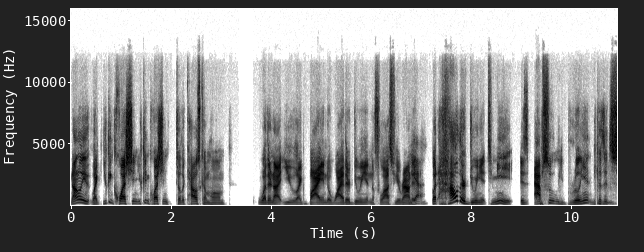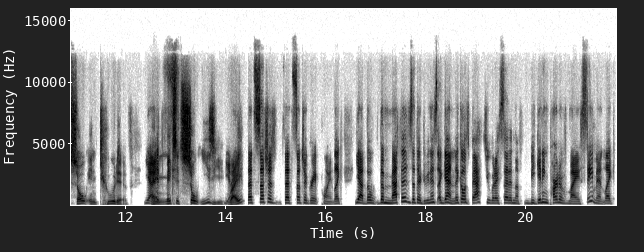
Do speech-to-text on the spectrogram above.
not only like you can question, you can question till the cows come home, whether or not you like buy into why they're doing it and the philosophy around it. Yeah. But how they're doing it to me is absolutely brilliant because mm-hmm. it's so intuitive. Yeah, and it makes it so easy, yeah, right? That's such a that's such a great point. Like, yeah, the the methods that they're doing this again, it goes back to what I said in the beginning part of my statement. Like,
